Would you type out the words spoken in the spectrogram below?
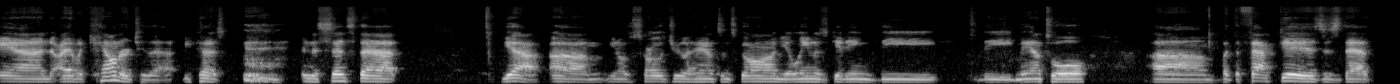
and I have a counter to that because, in the sense that, yeah, um, you know, Scarlett Johansson's gone, Yelena's getting the the mantle, um, but the fact is, is that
